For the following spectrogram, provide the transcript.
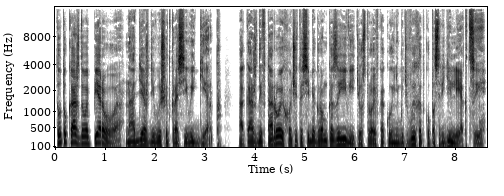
Тут у каждого первого на одежде вышит красивый герб, а каждый второй хочет о себе громко заявить, устроив какую-нибудь выходку посреди лекции.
